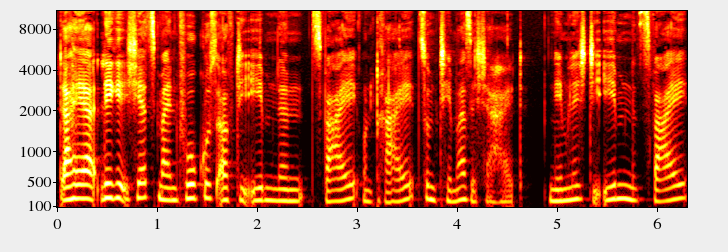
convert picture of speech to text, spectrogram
Daher lege ich jetzt meinen Fokus auf die Ebenen 2 und 3 zum Thema Sicherheit. Nämlich die Ebene 2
